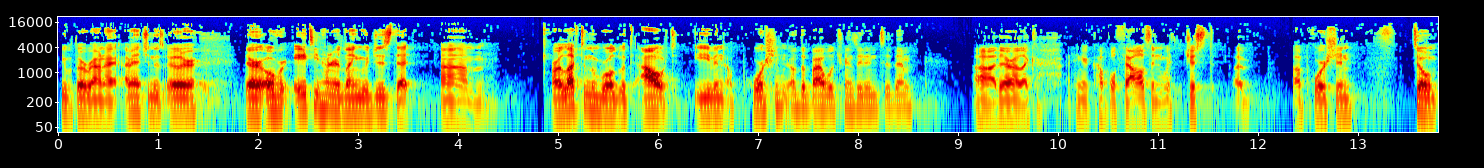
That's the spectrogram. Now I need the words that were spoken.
people throw around. I, I, mentioned this earlier. There are over 1,800 languages that um, are left in the world without even a portion of the Bible translated into them. Uh, there are like, I think, a couple thousand with just a, a portion. So,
